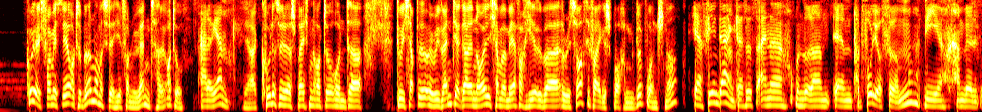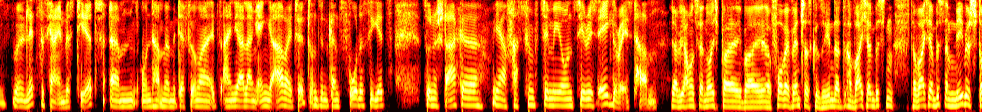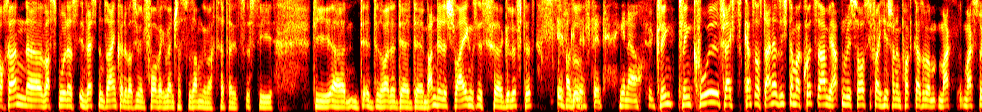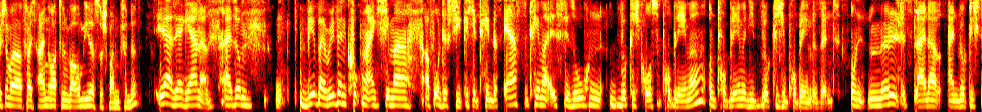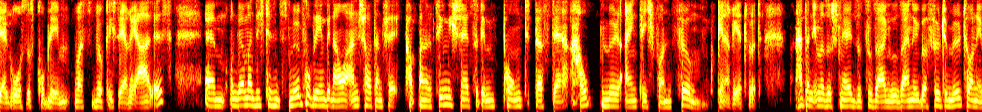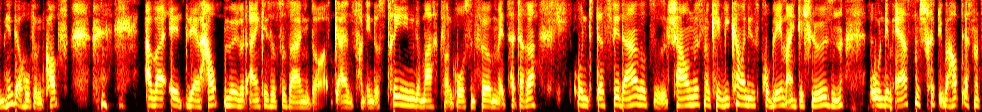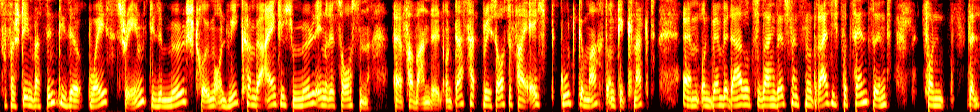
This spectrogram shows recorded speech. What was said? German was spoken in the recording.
Cool, ich freue mich sehr. Otto Birnbaum ist wieder hier von Revent. Hi Otto. Hallo Jan. Ja, cool, dass wir wieder sprechen, Otto. Und äh, du, ich habe äh, Revent ja gerade neulich, haben wir mehrfach hier über Resourcify gesprochen. Glückwunsch, ne? Ja, vielen Dank. Das ist eine unserer ähm, Portfoliofirmen. Die haben wir letztes Jahr investiert ähm, und haben wir mit der Firma jetzt ein Jahr lang eng gearbeitet und sind ganz froh, dass sie jetzt so eine starke, ja, fast 15 Millionen Series A geraced haben. Ja, wir haben uns ja neulich bei bei äh, Vorwerk Ventures gesehen. Da, da war ich ja ein bisschen, da war ich ja ein bisschen im Nebel stochern, äh, was wohl das Investment sein könnte, was ich mit Vorwerk Ventures zusammen gemacht hat. Jetzt ist die, die, äh, der, der, der Mantel des Schweigens ist äh, gelüftet. Ist also, gelüftet, genau. Klingt, klingt cool. Vielleicht kannst du aus deiner Sicht nochmal kurz sagen, wir hatten Resourcify hier schon im Podcast, aber mag, magst du ruhig nochmal vielleicht einordnen, warum ihr das so spannend findet? Ja, sehr gerne. Also wir bei Revent gucken eigentlich immer auf unterschiedliche Themen. Das erste Thema ist, wir suchen wirklich große Probleme und Probleme, die wirkliche Probleme sind. Und Müll ist leider ein wirklich sehr großes Problem, was wirklich sehr real ist. Ähm, und wenn man sich das Müllproblem genauer anschaut, dann kommt man ziemlich schnell zu dem Punkt, dass der Hauptmüll eigentlich von Firmen generiert wird. Man hat dann immer so schnell sozusagen so seine überfüllte Mülltonne im Hinterhof im Kopf. Aber äh, der Hauptmüll wird eigentlich sozusagen so von Industrien gemacht, von großen Firmen etc. Und dass wir da so schauen müssen, okay, wie kann man dieses Problem eigentlich lösen? Und im ersten Schritt überhaupt erstmal zu verstehen, was sind diese Waste Streams, diese Müllströme und wie können wir eigentlich Müll in Ressourcen äh, verwandeln? Und das hat Resourcify echt gut gemacht und geknackt. Ähm, und wenn wir da sozusagen, selbst wenn es nur 30 Prozent sind von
